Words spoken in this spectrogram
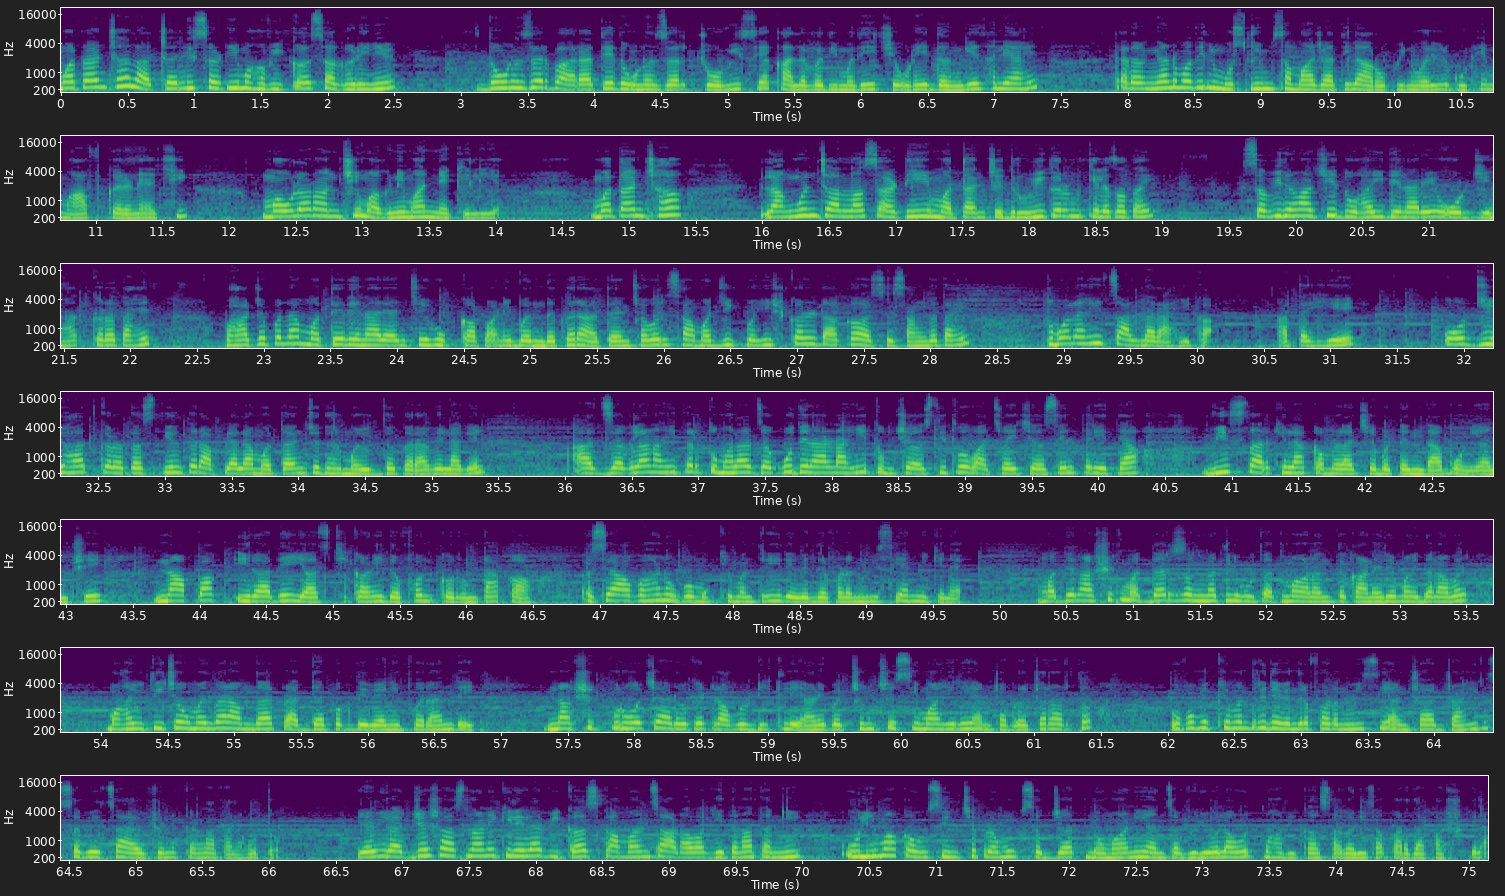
मतांच्या लाचारीसाठी महाविकास आघाडीने दोन हजार बारा ते दोन हजार चोवीस या कालावधीमध्ये जेवढे दंगे झाले आहेत त्या दंग्यांमधील मुस्लिम समाजातील आरोपींवरील गुन्हे माफ करण्याची मौलानांची मागणी मान्य केली आहे. मतांच्या लांगून चालण्यासाठी मतांचे ध्रुवीकरण केले जात आहे. संविधानाची दुहाई देणारे ओट जिहाद करत आहेत. भाजपला मते देणाऱ्यांचे हुक्का पाणी बंद करा त्यांच्यावर सामाजिक बहिष्कार टाका असे सांगत आहे. तुम्हाला हे चालणार आहे का? आता हे ओट जिहाद करत असतील तर आपल्याला मतांचे धर्मयुद्ध करावे लागेल. आज जगला नाही तर तुम्हाला जगू देणार नाही. तुमचे अस्तित्व वाचवायचे असेल तर येत्या वीस तारखेला कमळाचे बटन दाबून यांचे नापाक इरादे याच ठिकाणी दफन करून टाका असे आवाहन उपमुख्यमंत्री देवेंद्र फडणवीस यांनी केले आहे मध्य नाशिक मतदारसंघातील हुतात्मा अनंत काणेरे मैदानावर महायुतीचे उमेदवार आमदार प्राध्यापक देवयानी फरांदे नाशिक पूर्वचे ॲडव्होकेट राहुल ढिकले आणि पश्चिमचे सीमा हिरे यांच्या प्रचारार्थ उपमुख्यमंत्री देवेंद्र फडणवीस यांच्या जाहीर सभेचं आयोजन करण्यात आलं होतं. यावेळी राज्य शासनाने केलेल्या विकास कामांचा आढावा घेताना त्यांनी उलिमा कौन्सिलचे प्रमुख सज्जाद नोमानी यांचा व्हिडिओ लावत महाविकास आघाडीचा पर्दाफाश केला.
